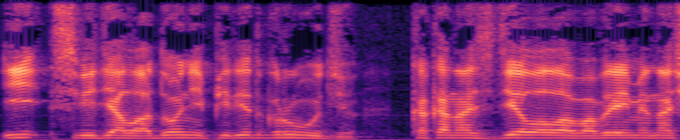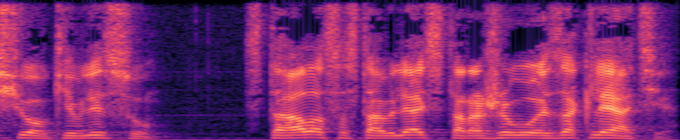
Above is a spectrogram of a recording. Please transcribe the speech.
и сведя ладони перед грудью, как она сделала во время ночевки в лесу. Стала составлять сторожевое заклятие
